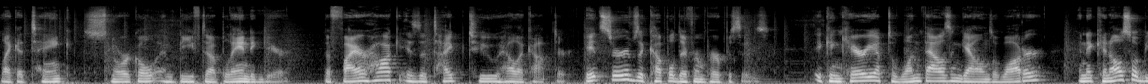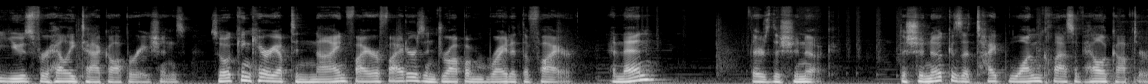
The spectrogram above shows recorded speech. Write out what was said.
like a tank, snorkel, and beefed up landing gear. The Firehawk is a Type 2 helicopter. It serves a couple different purposes. It can carry up to 1,000 gallons of water, and it can also be used for helitack operations, so it can carry up to 9 firefighters and drop them right at the fire. And then, there's the Chinook. The Chinook is a Type 1 class of helicopter,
